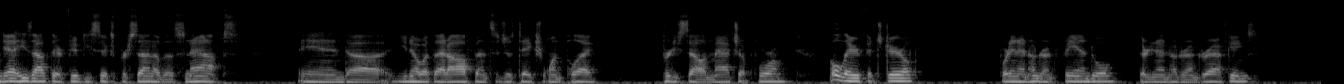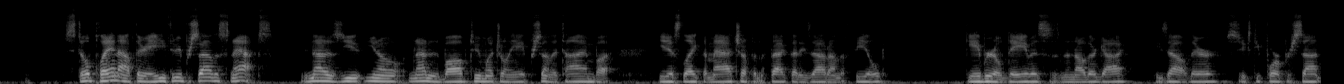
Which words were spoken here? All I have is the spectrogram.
yeah, he's out there 56% of the snaps. And, uh, you know, with that offense, it just takes one play. Pretty solid matchup for him. Oh, Larry Fitzgerald, 4,900 on FanDuel, 3,900 on DraftKings. Still playing out there 83% of the snaps. not as you you know not involved too much, only eight percent of the time, but you just like the matchup and the fact that he's out on the field. Gabriel Davis is another guy. He's out there, 64%.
